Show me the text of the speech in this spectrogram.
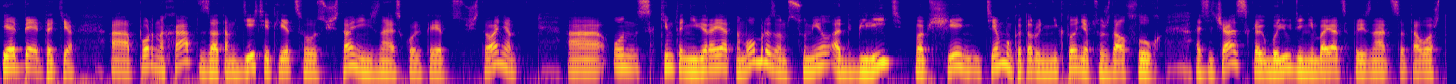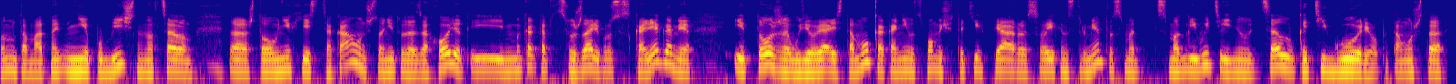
И опять-таки, а Pornhub за там 10 лет своего существования, не знаю сколько лет существования, а, он с каким-то невероятным образом сумел отбелить вообще тему, которую никто не обсуждал вслух. А сейчас как бы люди не боятся признаться того, что, ну, там, не публично, но в целом, э, что у них есть аккаунт, что они туда заходят, и мы как-то обсуждали просто с коллегами, и тоже удивлялись тому, как они вот с помощью таких пиар своих инструментов см- смогли вытянуть целую категорию, потому что,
